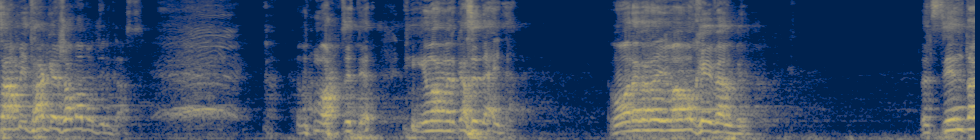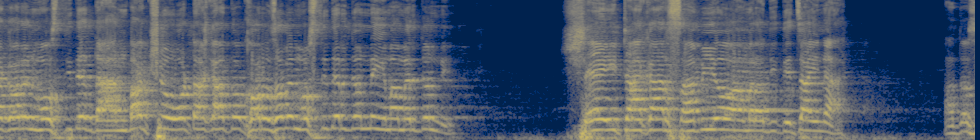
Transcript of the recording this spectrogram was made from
চাবি থাকে সভাপতির কাছে। মসজিদের ইমামের কাছে দেয় না। মনে করে ইমামও খেয়ে ফেলবে। চিন্তা করেন মসজিদের দান বাক্স, ও টাকা তো খরচ হবে মসজিদের জন্য, ইমামের জন্য। সেই টাকার চাবিও আমরা দিতে চাই না। অথচ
